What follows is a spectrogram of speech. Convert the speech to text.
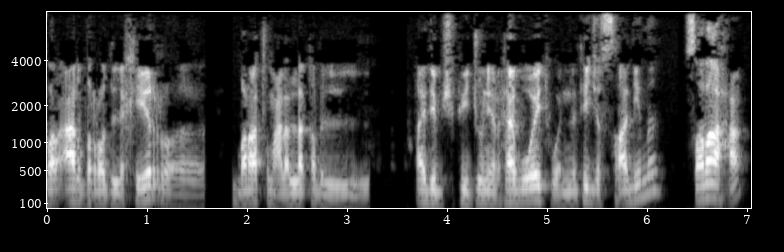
عرض ال Road الأخير مباراتهم على اللقب IWGP junior heavyweight والنتيجة الصادمة. صراحة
